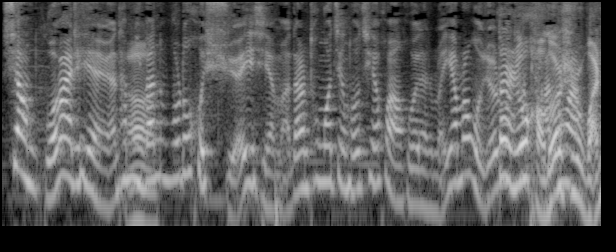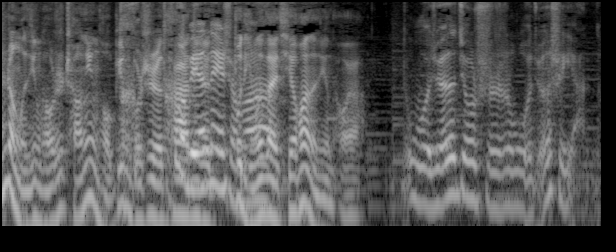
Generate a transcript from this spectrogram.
像国外这些演员，他们一般都不是都会学一些嘛？但是通过镜头切换会那什么？要不然我觉得，但是有好多是完整的镜头，是长镜头，并不是特别那什么不停的在切换的镜头呀。我觉得就是，我觉得是演的。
